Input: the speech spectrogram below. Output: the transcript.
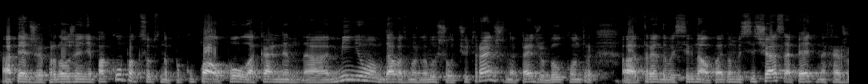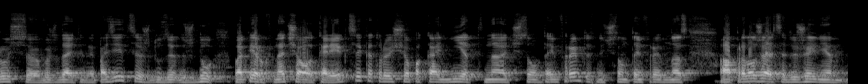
опять же, продолжения покупок. Собственно, покупал по локальным а, минимумам, да, возможно, вышел чуть раньше, но опять же был контртрендовый сигнал. Поэтому сейчас опять нахожусь в ожидательной позиции, жду, жду во-первых, начала коррекции, которой еще пока нет на часовом таймфрейме, то есть на часовом таймфрейме у нас а, продолжается движение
